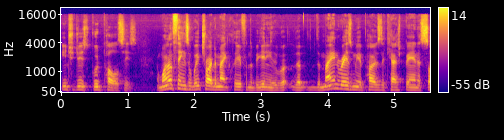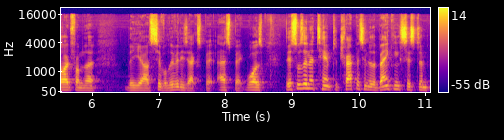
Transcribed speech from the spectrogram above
introduce good policies. And one of the things that we tried to make clear from the beginning, the, the main reason we opposed the cash ban, aside from the, the uh, civil liberties aspect, aspect, was this was an attempt to trap us into the banking system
